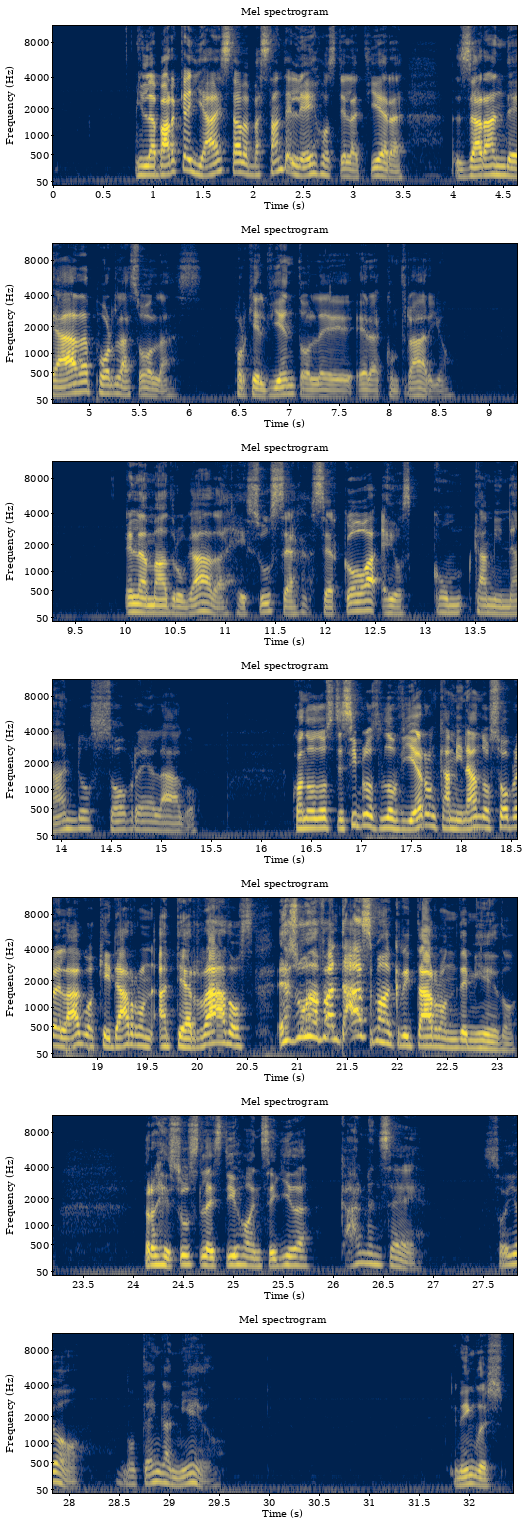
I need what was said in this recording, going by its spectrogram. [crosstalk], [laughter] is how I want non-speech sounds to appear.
y la barca ya estaba bastante lejos de la tierra, zarandeada por las olas, porque el viento le era contrario. En la madrugada Jesús se acercó a ellos caminando sobre el lago cuando los discípulos lo vieron caminando sobre el agua, quedaron aterrados. ¡Es un fantasma! gritaron de miedo. Pero Jesús les dijo enseguida, cálmense, soy yo, no tengan miedo. In English,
